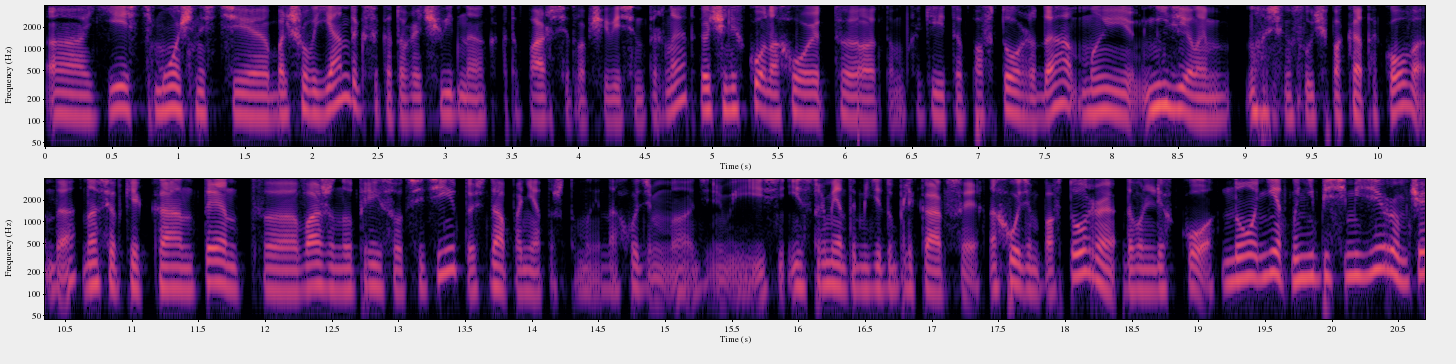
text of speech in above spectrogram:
а, есть мощности большого Яндекса, который, очевидно, как-то парсит вообще весь интернет. И очень легко находит а, там какие-то повторы, да. Мы не делаем, ну, в всяком случае, пока такого, да. У нас все-таки контент а, важен внутри соцсети. То есть, да, понятно, что мы находим а, и инструментами дедупликации, находим повторы довольно легко. Но нет, мы не пессимизируем. Ча-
